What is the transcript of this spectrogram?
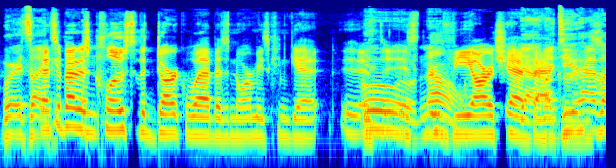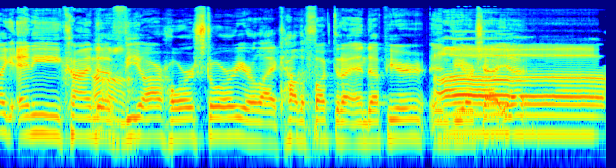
where it's like That's about as close to the dark web as normies can get. Is, Ooh, is no. VR chat. yeah, like do you have like any kind of Uh-uh. VR horror story or like how the fuck did I end up here in VR chat yet? Uh,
